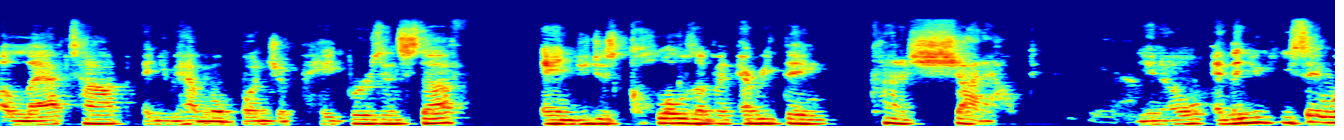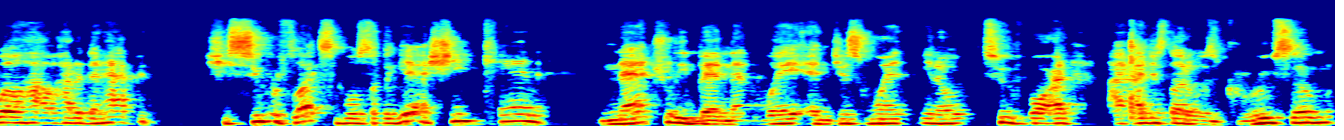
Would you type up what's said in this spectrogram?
a laptop and you have a bunch of papers and stuff, and you just close up and everything kind of shut out Yeah. you know and then you, you say well how, how did that happen she's super flexible so yeah she can naturally bend that way and just went you know too far i, I just thought it was gruesome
